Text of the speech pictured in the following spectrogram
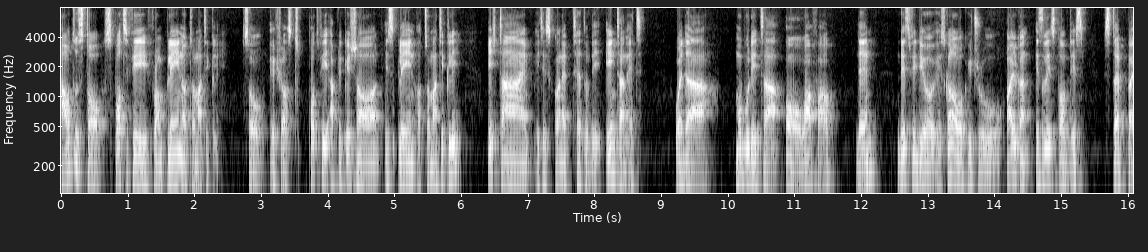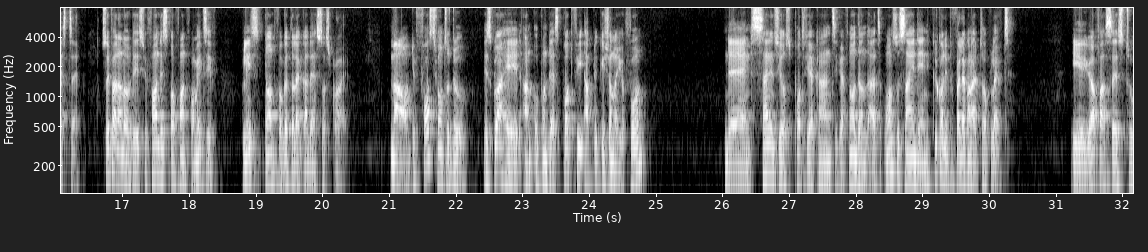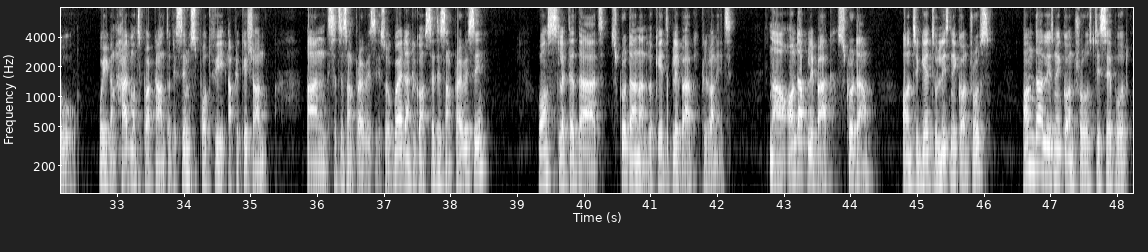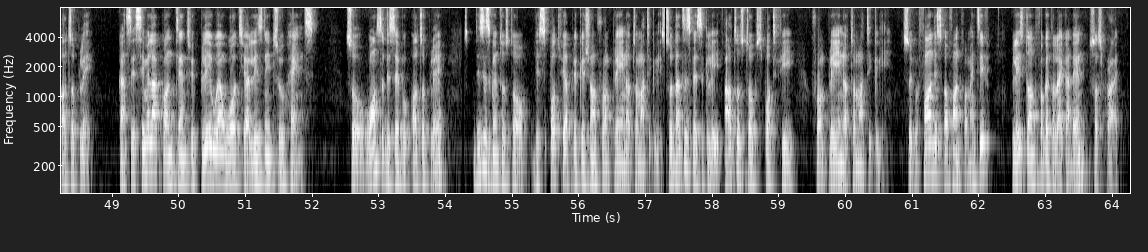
how to stop Spotify from playing automatically. So if your Spotify application is playing automatically, each time it is connected to the internet, whether mobile data or Wi-Fi, then this video is going to walk you through how you can easily stop this step by step. So if at the end of this you found this offer informative, please don't forget to like and then subscribe. Now the first you want to do is go ahead and open the Spotify application on your phone. Then sign into your Spotify account if you have not done that. Once you signed in, click on the profile icon at the top left. Here you have access to where you can add multiple accounts to the same Spotify application and settings and privacy. So go ahead and click on settings and privacy. Once selected that, scroll down and locate playback, click on it. Now under playback, scroll down until you get to listening controls. Under listening controls, disabled autoplay. You can see similar content will play when what you are listening to ends. So once you disable autoplay, this is going to stop the Spotify application from playing automatically. So that is basically how to stop Spotify from playing automatically. So if you found this offer informative, please don't forget to like and then subscribe.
